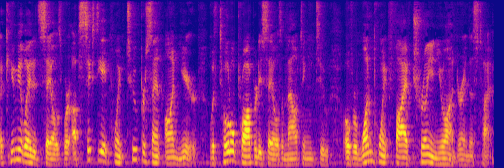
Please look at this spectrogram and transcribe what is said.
accumulated sales were up 68.2% on year with total property sales amounting to over 1.5 trillion yuan during this time.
